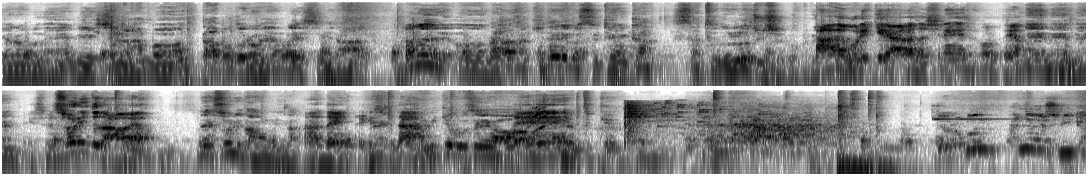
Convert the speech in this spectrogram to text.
여러분의 리액션을 한번 따보도록 해보겠습니다. 저는 어, 나가서 기다리고 있을 테니까 스타트 눌러주시고. 아 우리끼리 알아서 실행해서 보면 돼요? 네네네. 알겠습니다. 소리도 나와요? 네 소리 나옵니다. 아 네 알겠습니다. 재밌게 보세요. 네. 어떻게? 여러분 안녕하십니까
